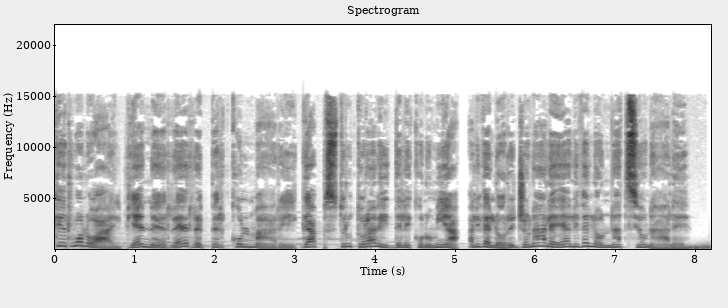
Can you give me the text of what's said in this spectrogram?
Che ruolo ha il PNRR per colmare i gap strutturali dell'economia a livello regionale e a livello nazionale?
